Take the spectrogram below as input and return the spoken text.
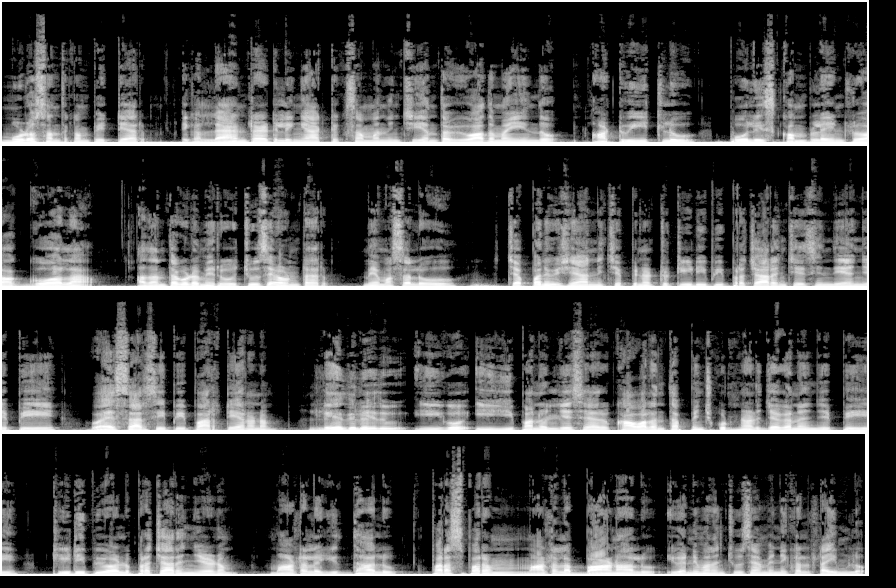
మూడో సంతకం పెట్టారు. ఇక ల్యాండ్ టైటిలింగ్ యాక్ట్కి సంబంధించి ఎంత వివాదమైందో ఆ ట్వీట్లు పోలీస్ కంప్లైంట్లు ఆ గోల అదంతా కూడా మీరు చూసే ఉంటారు. మేము అసలు చెప్పని విషయాన్ని చెప్పినట్టు టీడీపీ ప్రచారం చేసింది అని చెప్పి వైఎస్ఆర్సీపీ పార్టీ అనడం. లేదు లేదు ఈగో ఈ ఈ పనులు చేశారు కావాలని తప్పించుకుంటున్నాడు జగన్ అని చెప్పి టీడీపీ వాళ్ళు ప్రచారం చేయడం మాటల యుద్ధాలు పరస్పరం మాటల బాణాలు ఇవన్నీ మనం చూసాం ఎన్నికల టైంలో.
